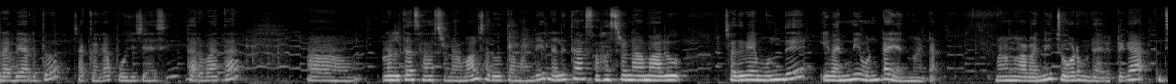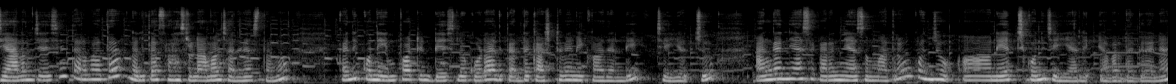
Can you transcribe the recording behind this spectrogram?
ద్రవ్యాలతో చక్కగా పూజ చేసి తర్వాత లలితా సహస్రనామాలు చదువుతామండి. లలితా సహస్రనామాలు చదివే ముందే ఇవన్నీ ఉంటాయి అన్నమాట మనం అవన్నీ చూడడం డైరెక్ట్గా. ధ్యానం చేసి తర్వాత లలితా సహస్రనామాలు చదివేస్తాము. కానీ కొన్ని ఇంపార్టెంట్ డేస్లో కూడా అది పెద్ద కష్టమేమీ కాదండి. చెయ్యొచ్చు. అంగన్యాస కరన్యాసం మాత్రం కొంచెం నేర్చుకొని చెయ్యాలి ఎవరి దగ్గరైనా.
